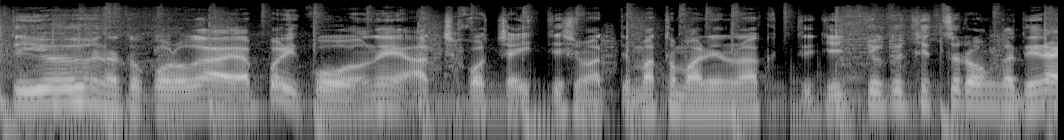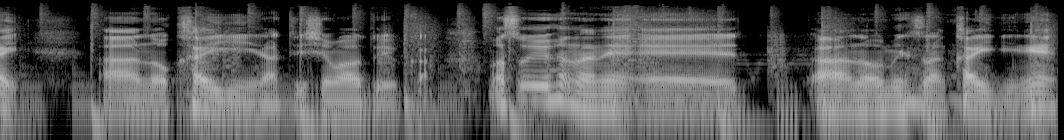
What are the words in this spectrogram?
っていう風なところがやっぱりこうねあっちゃこっちゃ行ってしまってまとまりのなくて結局結論が出ないあの会議になってしまうというか、まあ、そういう風なね、えー、あの皆さん会議ね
